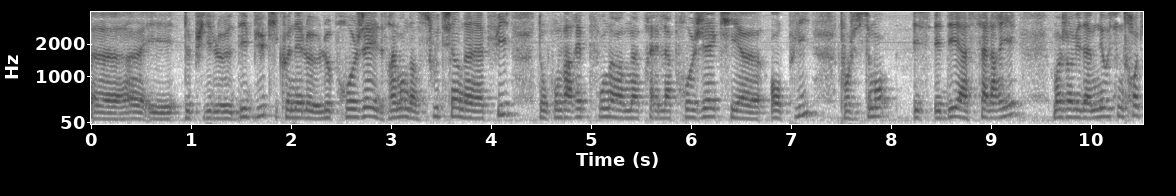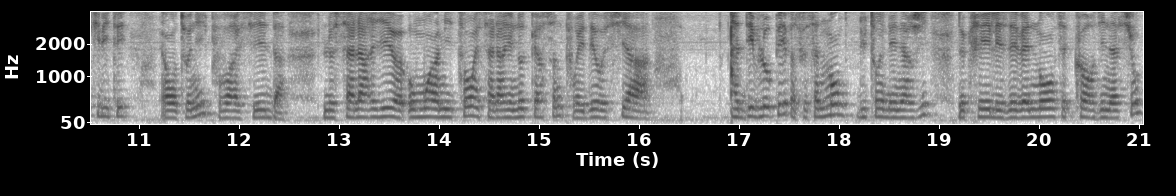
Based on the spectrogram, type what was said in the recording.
euh, et depuis le début, qui connaît le, le projet, et vraiment d'un soutien, d'un appui. Donc on va répondre à un appel à projet qui est euh, ampli, pour justement aider à salarier. Moi, j'ai envie d'amener aussi une tranquillité à Anthony, pouvoir essayer de bah, le salarier euh, au moins à mi-temps et salarier une autre personne pour aider aussi à, à développer, parce que ça demande du temps et de l'énergie, de créer les événements, cette coordination.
